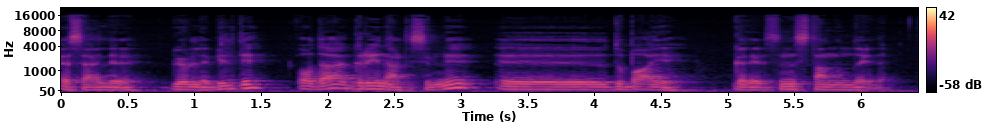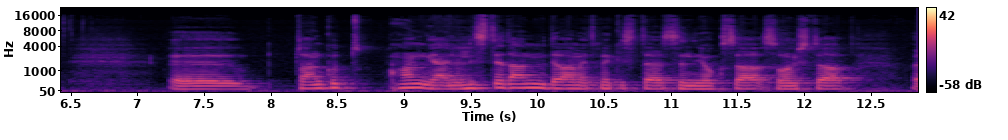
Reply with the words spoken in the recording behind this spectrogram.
eserleri görülebildi. O da Green Art isimli e, Dubai galerisinin standındaydı. E, Tankut hangi yani listeden mi devam etmek istersin yoksa sonuçta e,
